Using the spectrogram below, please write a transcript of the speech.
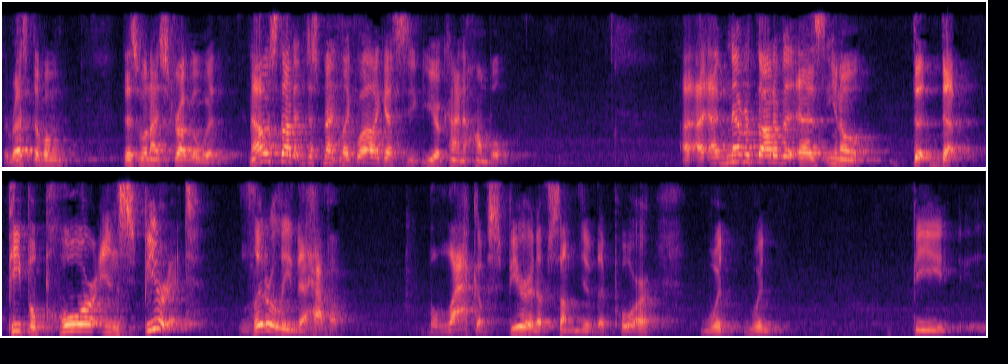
the rest of them. This one I struggle with. And I always thought it just meant like, well, I guess you're kind of humble. I, have never thought of it as, you know, that, people poor in spirit, literally they have a the lack of spirit of something if they're poor would would be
